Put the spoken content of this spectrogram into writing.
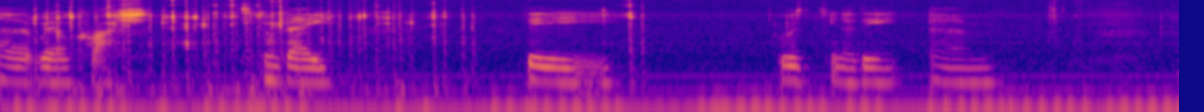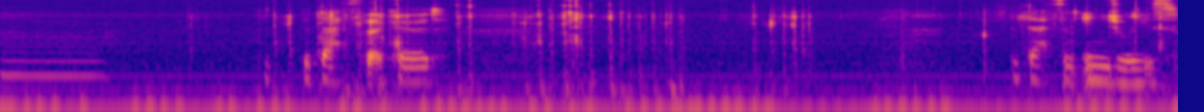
uh, rail crash to convey the you know the um, the deaths that occurred. The deaths and injuries.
